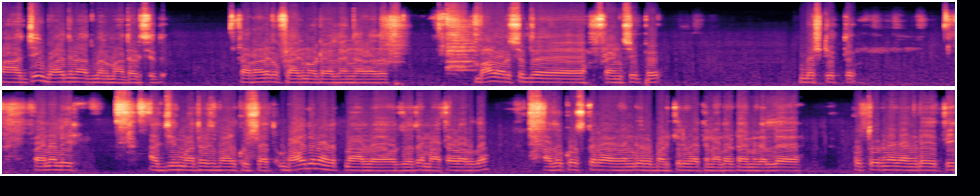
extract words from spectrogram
ಆ ಅಜ್ಜಿಗೆ ಭಾಳ ದಿನ ಆದ್ಮೇಲೆ ಮಾತಾಡ್ಸಿದ್ದು. ಕರ್ನಾಟಕ ಫ್ಲಾಗ್ ನೋಡ್ರಿ, ಅಲ್ಲಿ ಅದು ಭಾಳ ವರ್ಷದ ಫ್ರೆಂಡ್ಶಿಪ್ ಬೆಸ್ಟ್ ಇತ್ತು. ಫೈನಲಿ ಅಜ್ಜಿಗೆ ಮಾತಾಡಿಸಿ ಭಾಳ ಖುಷಿ ಆಯ್ತು. ಭಾಳ ದಿನ ಆಗತ್ತೆ ನಾ ಅಲ್ಲಿ ಅವ್ರ ಜೊತೆ ಮಾತಾಡೋರ್ದ. ಅದಕ್ಕೋಸ್ಕರ ಹೆಂಗಾರ ಮಡ್ಕೇರಿ ಇವತ್ತಿನ ಅದೇ ಟೈಮಿಗೆ ಅಲ್ಲೇ ಪುತ್ತೂರಿನಾಗ ಅಂಗಡಿ ಐತಿ.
